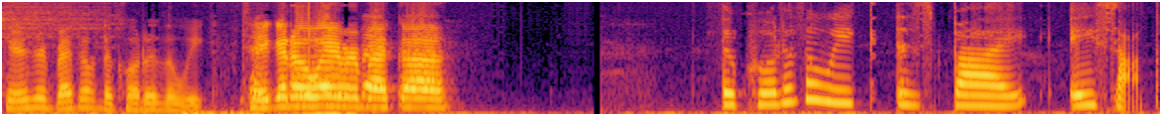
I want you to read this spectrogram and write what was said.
Here's Rebecca with the quote of the week. Take it away, Rebecca. The quote of the week is by Aesop.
